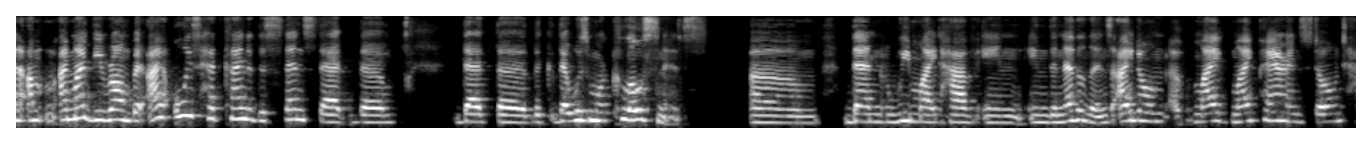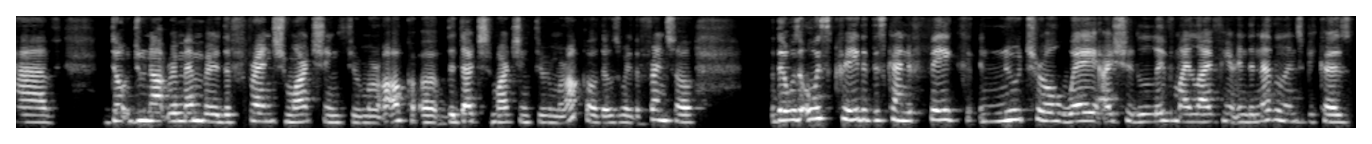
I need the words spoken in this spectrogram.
and I'm, i might be wrong, but I always had kind of the sense that the that the, the there was more closeness um, than we might have in in the Netherlands. I don't. My my parents don't have don't do not remember the French marching through Morocco, uh, the Dutch marching through Morocco. Those were the French. So there was always created this kind of fake neutral way I should live my life here in the Netherlands because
